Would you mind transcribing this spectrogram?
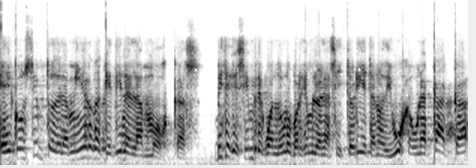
el concepto de la mierda que tienen las moscas. Viste que siempre cuando uno, por ejemplo, en las historietas nos dibuja una caca,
